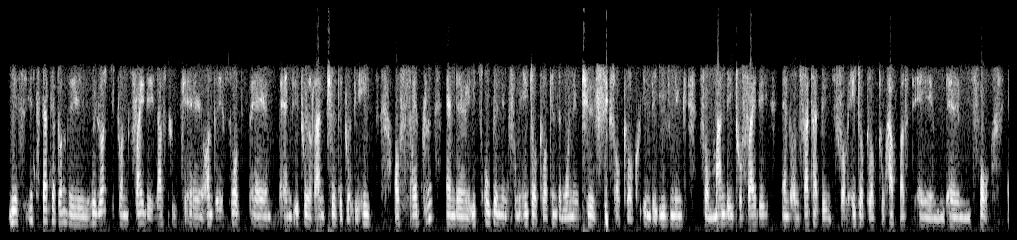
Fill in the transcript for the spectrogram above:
Yes, it started on the, we launched it on Friday last week uh, on the 4th, um, and it will run till the 28th of February, and uh, it's opening from 8 o'clock in the morning till 6 o'clock in the evening from Monday to Friday, and on Saturdays from 8 o'clock to half past um, um, 4. Uh,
